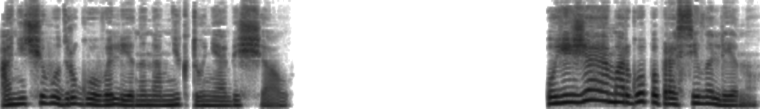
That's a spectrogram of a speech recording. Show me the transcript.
А ничего другого Лена нам никто не обещал. Уезжая, Марго попросила Лену.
